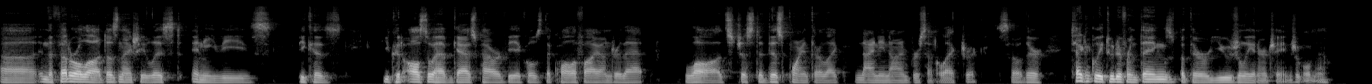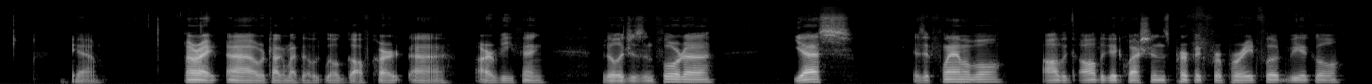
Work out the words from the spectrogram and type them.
uh, in the federal law, it doesn't actually list NEVs because you could also have gas-powered vehicles that qualify under that law. It's just at this point they're like 99% electric, so they're technically two different things, but they're usually interchangeable now. Yeah. All right. Uh, we're talking about the little golf cart uh, RV thing. Villages in Florida. Yes. Is it flammable? All the all the good questions. Perfect for a parade float vehicle.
